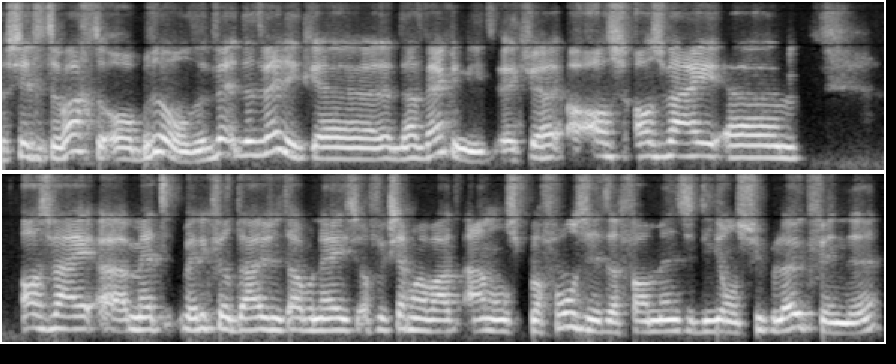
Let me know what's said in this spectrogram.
zitten te wachten op Brul. Dat, dat weet ik eh, daadwerkelijk niet. Als, als wij, ehm, als wij eh, met weet ik veel duizend abonnees of ik zeg maar wat aan ons plafond zitten van mensen die ons superleuk vinden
